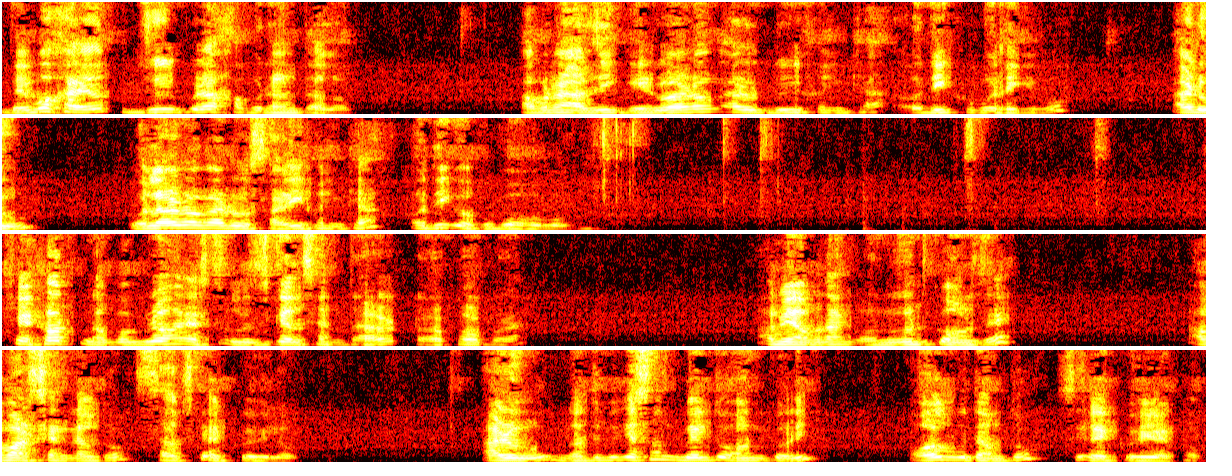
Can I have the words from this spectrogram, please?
ব্যৱসায়ত জুইৰ পৰা সাৱধানতা লওক। আপোনাৰ আজি গেৰুৱা ৰং আৰু দুই সংখ্যা অধিক শুভ থাকিব আৰু ক'লা ৰং আৰু চাৰি সংখ্যা অধিক অশুভ হ'ব। শেষত নৱগ্ৰহ এষ্ট্ৰলজিকেল চেণ্টাৰৰ তৰফৰ পৰা আমি আপোনাক অনুৰোধ কৰোঁ যে আমাৰ চেনেলটো ছাবস্ক্ৰাইব কৰি লওক আৰু নটিফিকেশ্যন বেলটো অন কৰি অল বুটামটো চিলেক্ট কৰি ৰাখক।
